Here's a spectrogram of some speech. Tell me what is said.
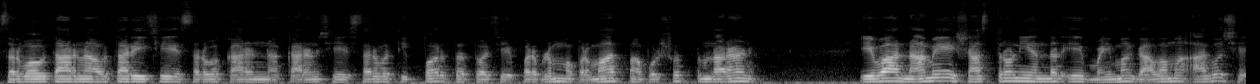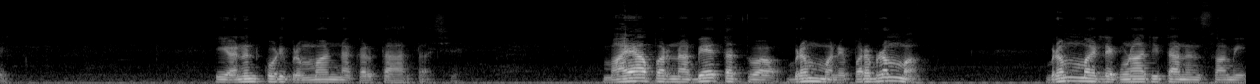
સર્વ અવતારના અવતારી છે, સર્વ કારણના કારણ છે, સર્વથી પર તત્વ છે, પરબ્રહ્મ પરમાત્મા પુરુષોત્તમ નારાયણ એવા નામે શાસ્ત્રોની અંદર એ મહિમા ગાવામાં આવ્યો છે? એ અનંત કોટી બ્રહ્માંડના કરતા હતા છે. માયા પરના બે તત્વ, બ્રહ્મ અને પરબ્રહ્મ. બ્રહ્મ એટલે ગુણાતીતાનંદ સ્વામી.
